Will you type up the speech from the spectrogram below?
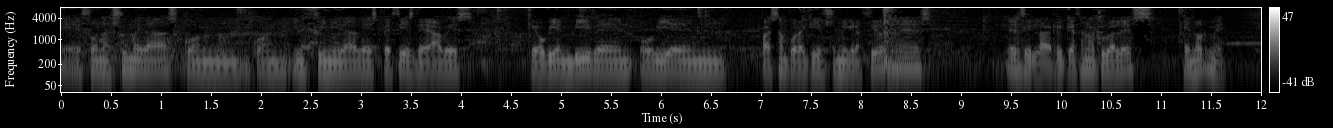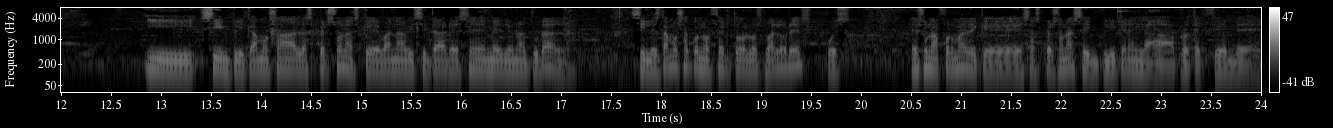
eh, zonas húmedas con, con infinidad de especies de aves que o bien viven o bien pasan por aquí en sus migraciones. Es decir, la riqueza natural es enorme. Y si implicamos a las personas que van a visitar ese medio natural, si les damos a conocer todos los valores, pues es una forma de que esas personas se impliquen en la protección de,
